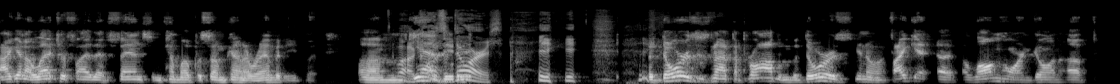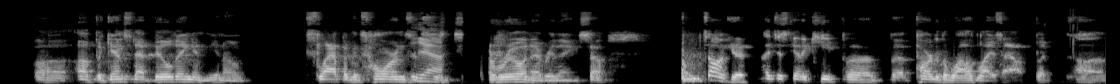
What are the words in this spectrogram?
I got to electrify that fence and come up with some kind of remedy. But um, well, yeah, the doors. the doors is not the problem. The doors, you know, if I get a, a longhorn going up uh, up against that building and you know slapping its horns, it's yeah. just to ruin everything. So it's all good. I just got to keep uh, part of the wildlife out. But uh,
